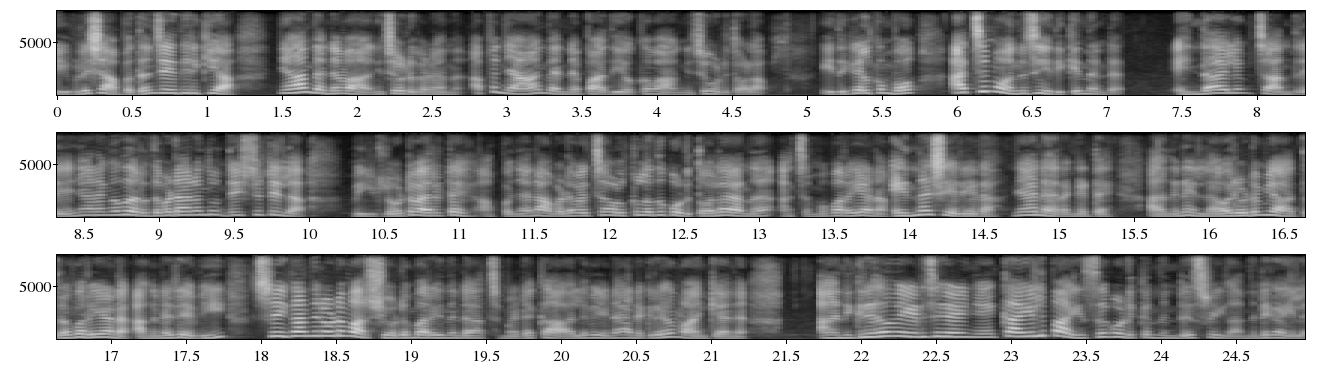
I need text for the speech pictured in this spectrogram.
ഇവൾ ശബ്ദം ചെയ്തിരിക്കുക ഞാൻ തന്നെ വാങ്ങിച്ചു കൊടുക്കണമെന്ന്. അപ്പം ഞാൻ തന്നെ പതിയൊക്കെ വാങ്ങിച്ചു കൊടുത്തോളാം. ഇത് കേൾക്കുമ്പോൾ അച്ഛമ്മ ഒന്ന് ചിരിക്കുന്നുണ്ട് എന്തായാലും ചന്ദ്രയെ ഞാനങ്ങ് വെറുതെ വിടാനൊന്നും ഉദ്ദേശിച്ചിട്ടില്ല. വീട്ടിലോട്ട് വരട്ടെ. അപ്പൊ ഞാൻ അവിടെ വെച്ച് അവൾക്കുള്ളത് കൊടുത്തോലാന്ന് അച്ഛമ്മ പറയാണ്. എന്നാ ശരിയടാ ഞാൻ ഇറങ്ങട്ടെ. അങ്ങനെ എല്ലാവരോടും യാത്ര പറയാണ്. അങ്ങനെ രവി ശ്രീകാന്തിനോടും വർഷയോടും പറയുന്നുണ്ട് അച്ഛമ്മയുടെ കാൽ വീണ അനുഗ്രഹം വാങ്ങിക്കാന്. അനുഗ്രഹം മേടിച്ചു കഴിഞ്ഞ് കയ്യിൽ പൈസ കൊടുക്കുന്നുണ്ട് ശ്രീകാന്തിന്റെ കയ്യിൽ.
